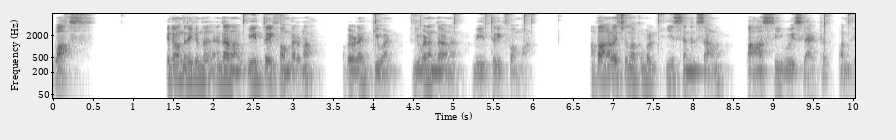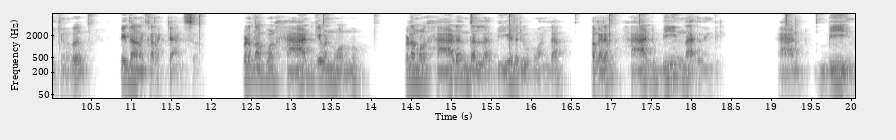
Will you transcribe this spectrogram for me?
വാസ്. പിന്നെ വന്നിരിക്കുന്നത് എന്താണ്? വി ത്രീ ഫോം വരണം. അപ്പൊ ഇവിടെ ഗിവൺ. ഗിവൺ എന്താണ്? വി ത്രീ ഫോം അപ്പൊ അങ്ങനെ വെച്ച് നോക്കുമ്പോൾ ഈ സെന്റൻസ് ആണ് പാസി വോയിസിലായിട്ട് വന്നിരിക്കുന്നത്. ഇതാണ് കറക്റ്റ് ആൻസർ ഇവിടെ നമ്മൾ ഹാഡ് ഗിവൺ വന്നു. ഇവിടെ നമ്മൾ ഹാഡ് എന്തല്ല ബിയുടെ രൂപമല്ല. പകരം ഹാഡ് ബീൻ എന്നായിരുന്നെങ്കിൽ ഹാഡ് ബീൻ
